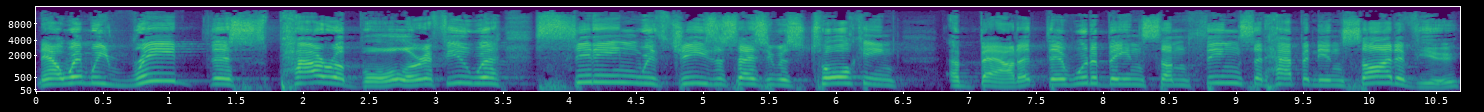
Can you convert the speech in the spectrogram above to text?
Now, when we read this parable, or if you were sitting with Jesus as he was talking about it, there would have been some things that happened inside of you.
